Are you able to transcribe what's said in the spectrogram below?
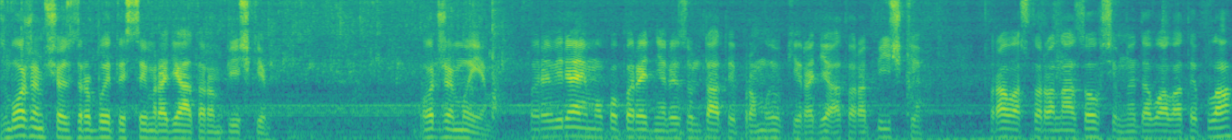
зможемо щось зробити з цим радіатором пічки. Отже, миємо. Перевіряємо попередні результати промивки радіатора пічки. Права сторона зовсім не давала тепла.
